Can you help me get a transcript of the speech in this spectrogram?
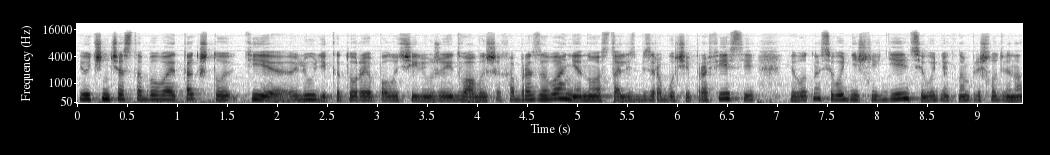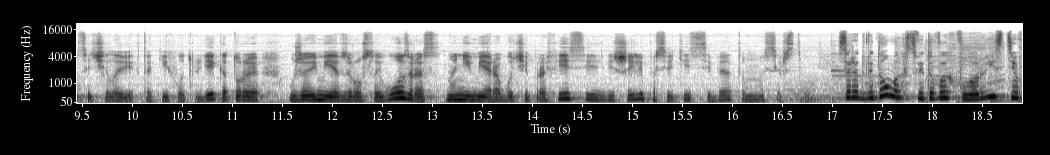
И очень часто бывает так, что те люди, которые получили уже и два высших образования, но остались без рабочей профессии. И вот на сегодняшний день, сегодня к нам пришло 12 человек, таких вот людей, которые уже имея взрослый возраст, но не имея рабочей профессии, решили посвятить себя этому мастерству. Серед відомих світових флористів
